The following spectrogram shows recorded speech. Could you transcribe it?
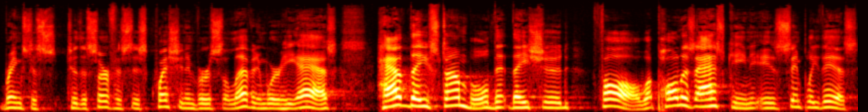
brings to, to the surface this question in verse 11 where he asks, Have they stumbled that they should fall. What Paul is asking is simply this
